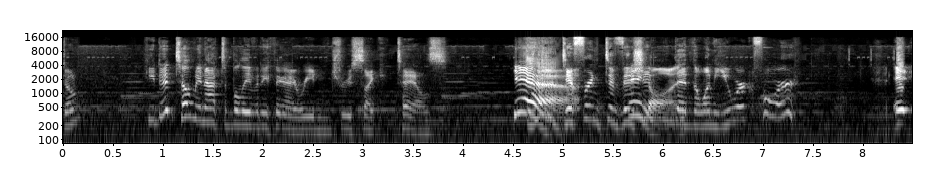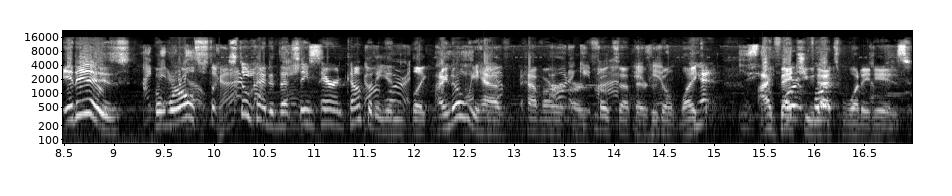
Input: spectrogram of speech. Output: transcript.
Don't. He did tell me not to believe anything I read in True Psychic Tales. Is Yeah. a different division than the one you work for? It, it is, but we're all st- still kind of that same parent company, and like I know we have have our, our folks out there who don't like it. I bet you that's what it is.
